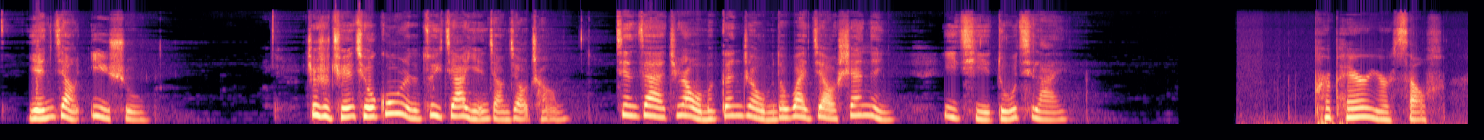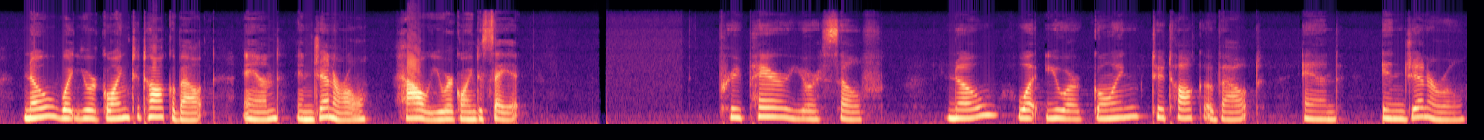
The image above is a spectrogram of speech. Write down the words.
《演讲艺术》。这是全球公认的最佳演讲教程。现在就让我们跟着我们的外教 Shannon 一起读起来。Prepare yourself. Know what you are going to talk about and, in general, how you are going to say it. Prepare yourself. Know what you are going to talk about and, in general,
